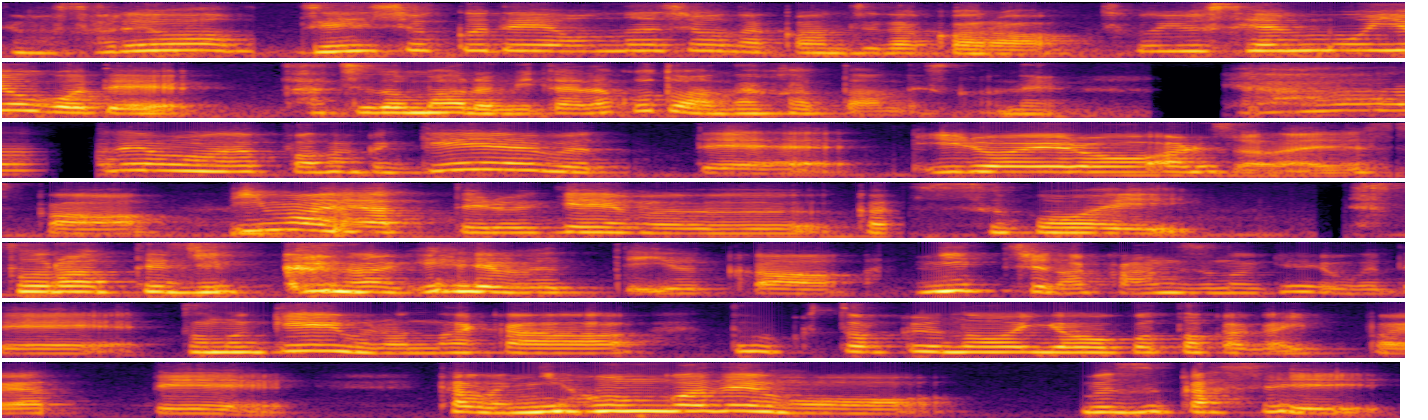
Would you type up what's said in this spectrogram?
でもそれは前職で同じような感じだから、そういう専門用語で立ち止まるみたいなことはなかったんですかね。いやでもやっぱなんかゲームっていろいろあるじゃないですか。今やってるゲームがすごいストラテジックなゲームっていうか、ニッチな感じのゲームで、そのゲームの中、独特の用語とかがいっぱいあって、多分日本語でも難しい。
